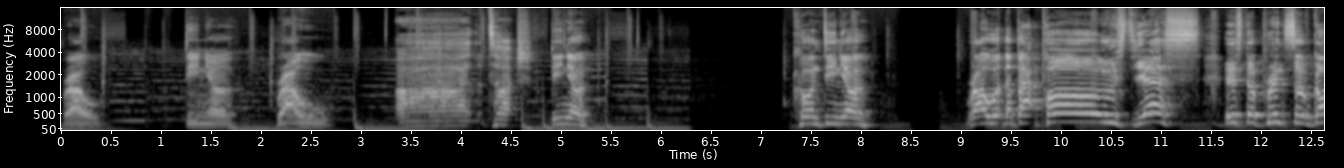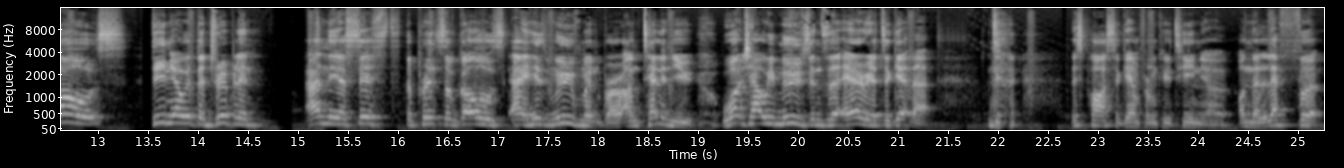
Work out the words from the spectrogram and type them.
Raul, Dino, Raul. Ah, the touch. Dino. Come on, Dino. Raul at the back post. Yes, it's the Prince of Goals. Dino with the dribbling and the assist. The Prince of Goals. His movement, bro. I'm telling you. Watch how he moves into the area to get that. this pass again from Coutinho. On the left foot.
